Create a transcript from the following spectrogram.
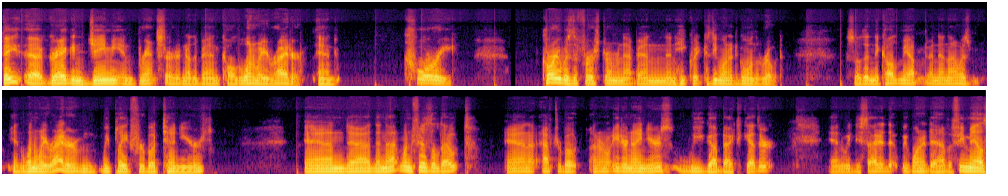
They, uh, Greg and Jamie and Brent started another band called One Way Rider. And Corey, Corey was the first drummer in that band, and then he quit because he wanted to go on the road. So then they called me up, and then I was in One Way Rider, and we played for about 10 years. And uh, then that one fizzled out. And after about, I don't know, eight or nine years, we got back together and we decided that we wanted to have a female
